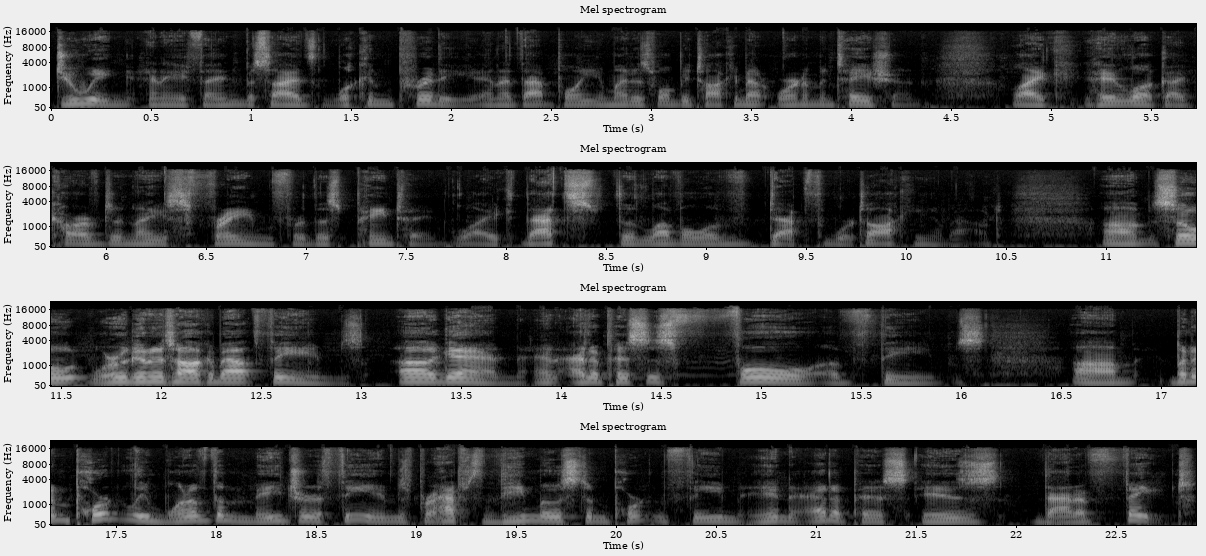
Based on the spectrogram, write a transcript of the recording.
doing anything besides looking pretty, and at that point, you might as well be talking about ornamentation. Like, hey, look, I carved a nice frame for this painting. Like, that's the level of depth we're talking about. Um, so, we're going to talk about themes again, and Oedipus is full of themes. Um, but importantly, one of the major themes, perhaps the most important theme in Oedipus, is that of fate.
